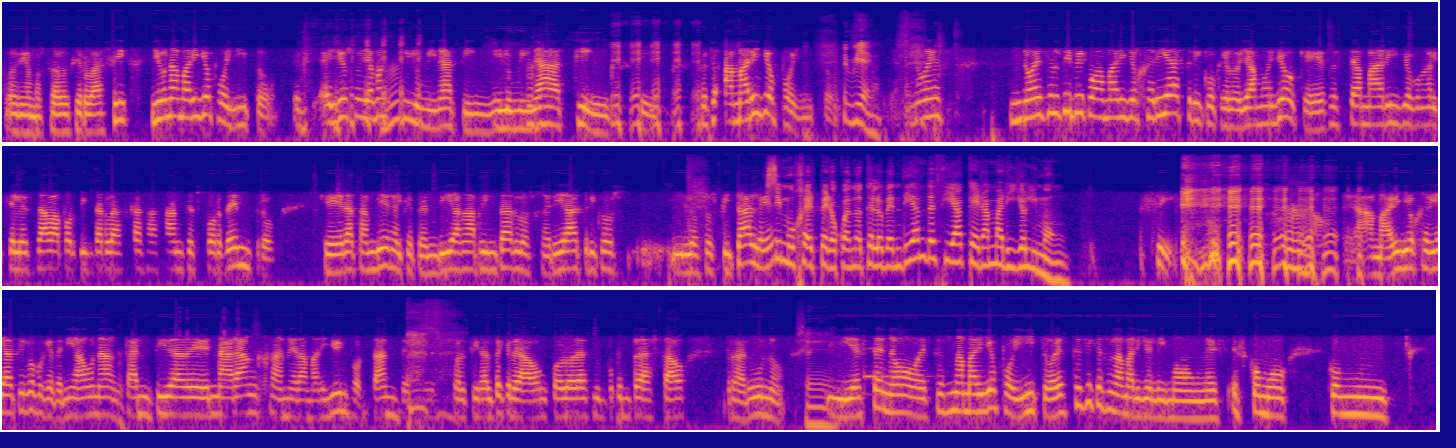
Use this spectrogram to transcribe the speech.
podríamos traducirlo así, y un amarillo pollito. Ellos lo llaman illuminating, illuminating, sí. Pues amarillo pollito. Bien. No es no es el típico amarillo geriátrico que lo llamo yo, que es este amarillo con el que les daba por pintar las casas antes por dentro, que era también el que tendían a pintar los geriátricos y los hospitales. Sí, mujer, pero cuando te lo vendían decía que era amarillo limón. Sí. No, era amarillo geriátrico porque tenía una cantidad de naranja en el amarillo importante. Al final te creaba un color así un poco emplastado, raruno. Sí. Y este no, este es un amarillo pollito. Este sí que es un amarillo limón. Es, es como, como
